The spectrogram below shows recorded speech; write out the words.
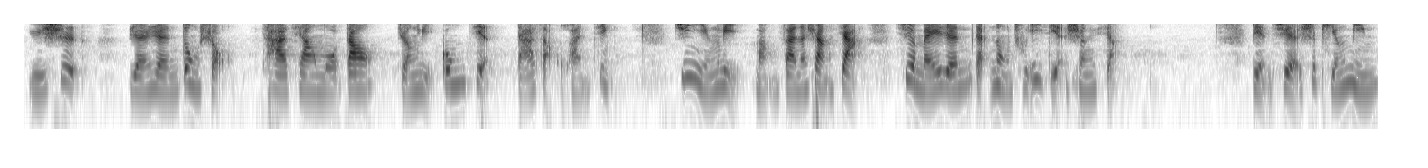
于是，人人动手擦枪抹刀，整理弓箭，打扫环境。军营里忙翻了上下，却没人敢弄出一点声响。扁鹊是平民，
